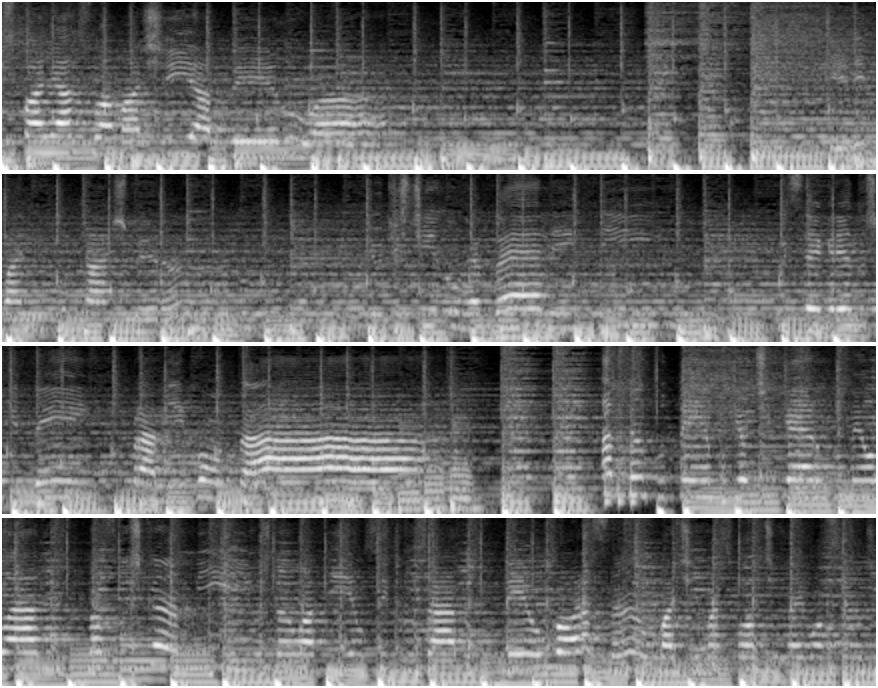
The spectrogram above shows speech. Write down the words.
espalhar sua magia pelo ar. Ele vai me ficar esperando que o destino revele, enfim, os segredos que tem pra me contar. Bate mais forte na emoção de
